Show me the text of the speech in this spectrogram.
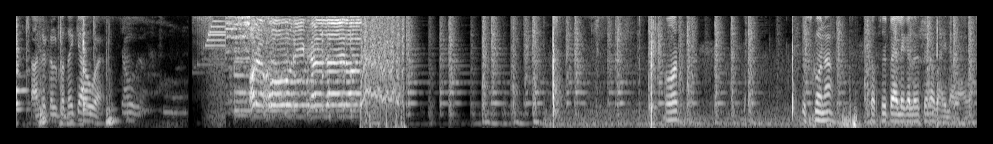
साले कल पता है क्या हुआ है? क्या हो गया? और उसको ना सबसे पहले कलर तेरा भाई लगाएगा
